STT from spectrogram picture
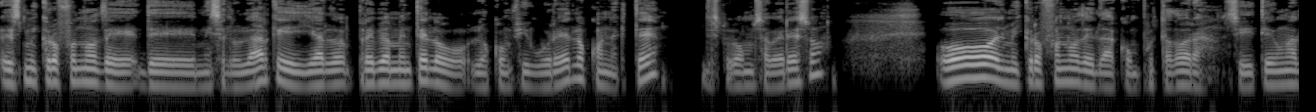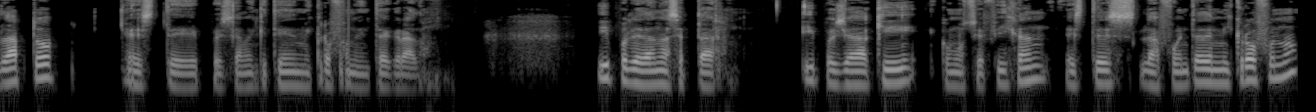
es micrófono de, mi celular que ya previamente lo, configuré, lo conecté, después vamos a ver eso, o el micrófono de la computadora, si tiene una laptop, este, pues ya ven que tiene el micrófono integrado. Y pues le dan a aceptar. Y pues ya aquí, como se fijan, esta es la fuente de micrófono.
